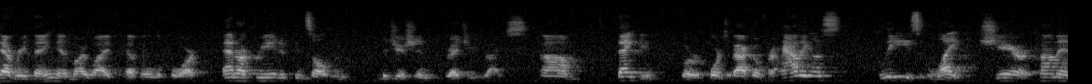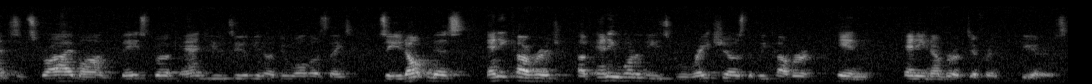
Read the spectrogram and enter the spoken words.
everything, and my wife, Heather Lepore, and our creative consultant, magician Reggie Rice. Um, thank you for Report Tobacco for having us. Please like, share, comment, subscribe on Facebook and YouTube. You know, do all those things so you don't miss any coverage of any one of these great shows that we cover in any number of different theaters.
